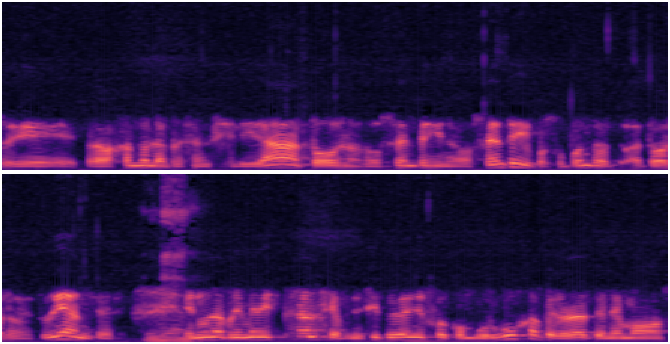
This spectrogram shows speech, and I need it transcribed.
eh, trabajando en la presencialidad a todos los docentes y no docentes y por supuesto a todos los estudiantes. En una primera instancia, a principio de año fue con burbuja, pero ahora tenemos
